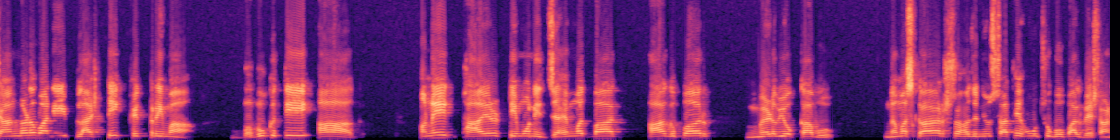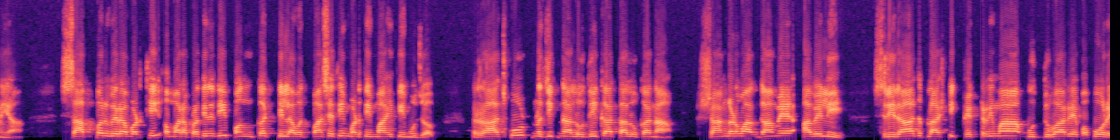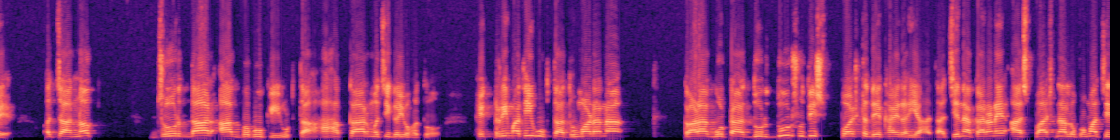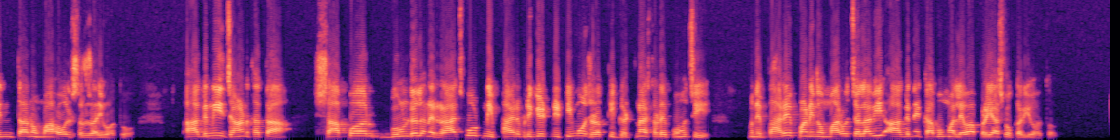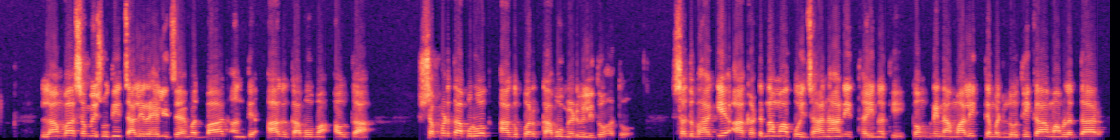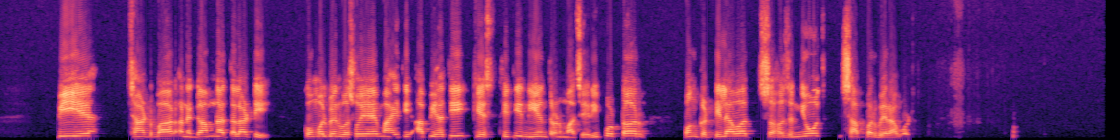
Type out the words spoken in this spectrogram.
શાંગણવાની plastic ફેક્ટરીમાં ભભૂકતી આગ. અનેક ફાયર ટીમોની જહેમત બાદ આગ પર મેળવ્યો કાબુ. નમસ્કાર, સહજ ન્યૂઝ સાથે હું છું ગોપાલ ભેસાણિયા. સાપર વેરાવળથી અમારા પ્રતિનિધિ પંકજ ટીલાવત પાસેથી મળતી માહિતી મુજબ, રાજકોટ નજીકના લોધિકા તાલુકાના શાંગણવા ગામે આવેલી શ્રીરાજ પ્લાસ્ટિક ફેક્ટરીમાં બુધવારે બપોરે અચાનક જોરદાર આગ ભભૂકી ઉઠતા હાહાકાર મચી ગયો હતો. ફેક્ટરીમાંથી ઉઠતા ધુમાડાના કાળા ગોટા દૂર દૂર સુધી સ્પષ્ટ દેખાઈ રહ્યા હતા, જેના કારણે આસપાસના લોકોમાં ચિંતાનો માહોલ સર્જાયો હતો. આગની જાણ થતા સાપર, ગોંડલ અને રાજકોટની ફાયર બ્રિગેડની ટીમો ઝડપથી ઘટના સ્થળે પહોંચી અને ભારે પાણીનો મારો ચલાવી આગને કાબૂમાં લેવા પ્રયાસો કર્યો હતો. લાંબા સમય સુધી ચાલી રહેલી જહેમત બાદ અંતે આગ કાબૂમાં આવતા સફળતાપૂર્વક આગ પર કાબુ મેળવી લીધો હતો. સદભાગ્યે આ ઘટનામાં કોઈ જાનહાનિ થઈ નથી. કંપનીના માલિક તેમજ લોધિકા મામલતદાર પીએ છાંટબાર અને ગામના તલાટી કોમલબેન વસોયાએ માહિતી આપી હતી કે સ્થિતિ નિયંત્રણમાં છે. રિપોર્ટર પંકજ ટિલાવત, સહજ ન્યૂઝ, સાપર વેરાવળ.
